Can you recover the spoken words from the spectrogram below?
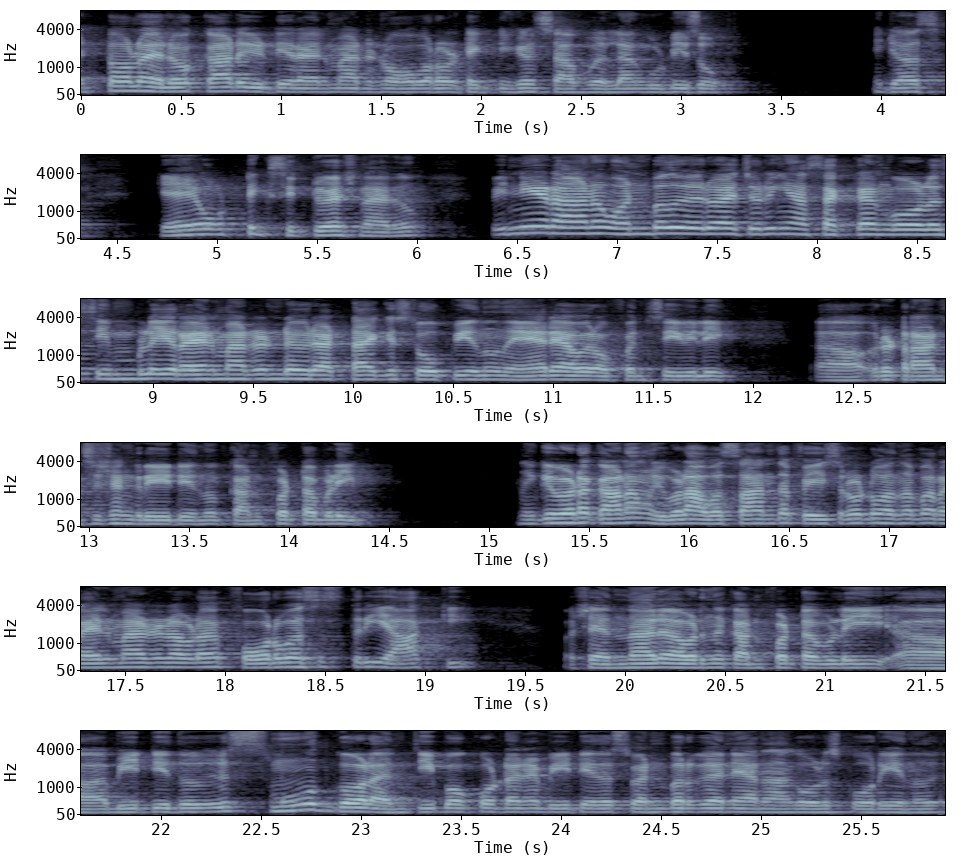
എട്ടോളം എലോ കാർഡ് കിട്ടി റയൽ മാഡ്രിഡ് ഓവറോൾ ടെക്നിക്കൽ സ്റ്റാഫും എല്ലാം കൂട്ടി so it was chaotic situation ആയിരുന്നു. പിന്നീടാണ് ഒൻപത് പേരുമായി ചുരുങ്ങി ആ സെക്കൻഡ് ഗോൾ സിംപ്ലി റയൻ മാഡ്രിഡിന്റെ ഒരു അറ്റാക്ക് സ്റ്റോപ്പ് ചെയ്യുന്നു. നേരെ അവർ ഒഫൻസീവ്ലി ഒരു ട്രാൻസിഷൻ ക്രിയേറ്റ് ചെയ്യുന്നു. കംഫർട്ടബിളി നിങ്ങൾക്ക് ഇവിടെ കാണാം. ഇവിടെ അവസാനത്തെ ഫേസിലോട്ട് വന്നപ്പോൾ റയൽ മാഡ്രിഡ് അവിടെ ഫോർ വേഴ്സസ് ത്രീ ആക്കി. പക്ഷേ എന്നാലും അവിടുന്ന് കംഫർട്ടബിളി ബീറ്റ് ചെയ്തു. ഒരു സ്മൂത്ത് ഗോളായിരുന്നു തീബോ കോട്ടനെ ബീറ്റ് ചെയ്ത്. സ്വൻബർഗ് തന്നെയായിരുന്നു ആ ഗോൾ സ്കോർ ചെയ്യുന്നത്.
